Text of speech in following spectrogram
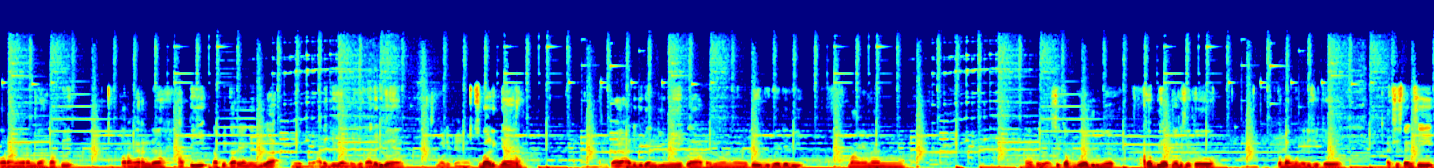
orangnya rendah tapi orangnya rendah hati tapi karyanya gila gitu. Ada juga yang kayak gitu. Ada juga yang sebaliknya. sebaliknya. Kayak ada juga yang gimmick lah apa gimana. Itu juga jadi mainan apa ya sikap gue jadinya ke buildnya di situ kebangunnya di situ. Eksistensi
